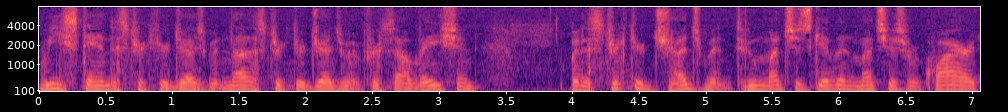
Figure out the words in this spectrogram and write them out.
we stand a stricter judgment, not a stricter judgment for salvation, but a stricter judgment. Too much is given, much is required,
